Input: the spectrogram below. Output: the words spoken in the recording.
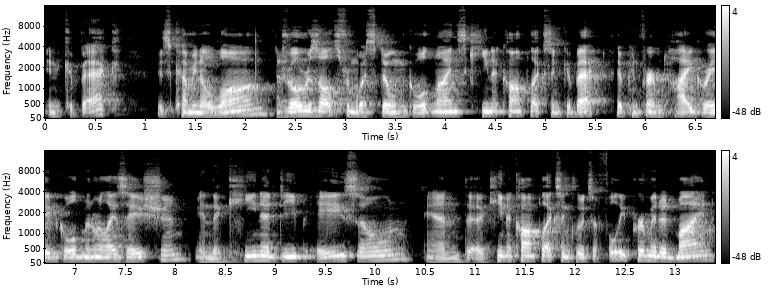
in Quebec is coming along. Drill results from Wesdome Gold Mines Kiena complex in Quebec have confirmed high grade gold mineralization in the Kiena Deep A zone. And the Kiena complex includes a fully permitted mine,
